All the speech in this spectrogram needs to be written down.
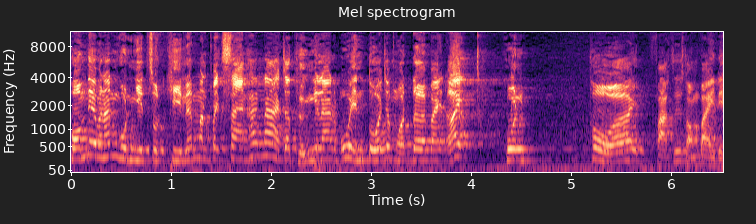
ผมเนี่ยวันนั้นหงุดหงิดสุดขีดแลยมันไปแซงข้างหน้าจะถึงอยู่แล้วผมเห็นตัวจะหมดเดินไปเอ้ยคุณโถ่เอ้ยฝากซื้อสองใบดิ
